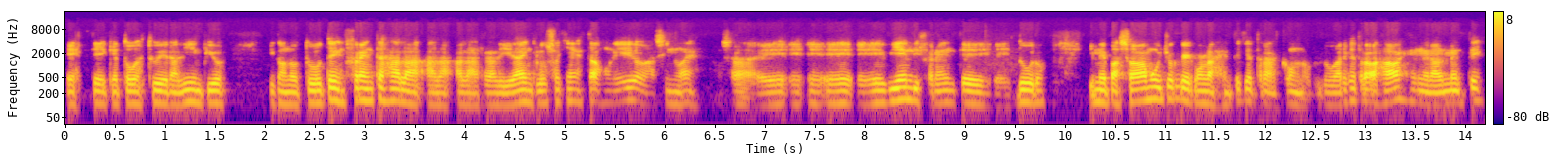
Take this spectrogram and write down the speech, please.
este, que todo estuviera limpio. Y cuando tú te enfrentas a la, a la, a la realidad, incluso aquí en Estados Unidos, así no es. Sea, es, bien diferente, es duro. Y me pasaba mucho que con la gente que trabaja, con los lugares que trabajaba, generalmente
